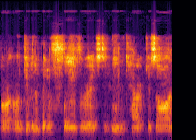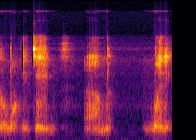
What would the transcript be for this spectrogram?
or, or given a bit of flavour as to who the characters are or what they do. Um, when it,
